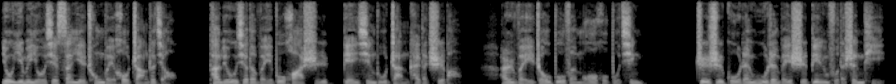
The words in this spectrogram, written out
又因为有些三叶虫尾后长着角，它留下的尾部化石便形如展开的翅膀，而尾轴部分模糊不清，致使古人误认为是蝙蝠的身体，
